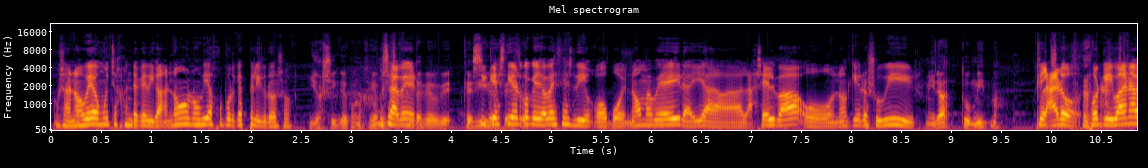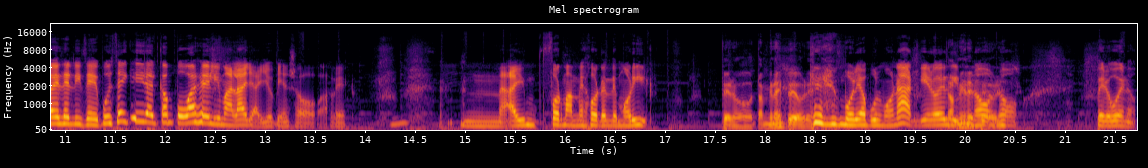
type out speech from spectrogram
O sea, no veo mucha gente que diga, no, no viajo porque es peligroso. Yo sí que he conocido O sea, a mucha ver, gente que, que sí que es cierto eso. que yo a veces digo, pues no me voy a ir ahí a la selva o no quiero subir. Mira, tú misma. Claro, porque Iván a veces dice, pues hay que ir al campo base del Himalaya. Y yo pienso, a ver, mm, hay formas mejores de morir. pero también hay peores. que embolia pulmonar, quiero decir, no, peores. no. Pero bueno,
